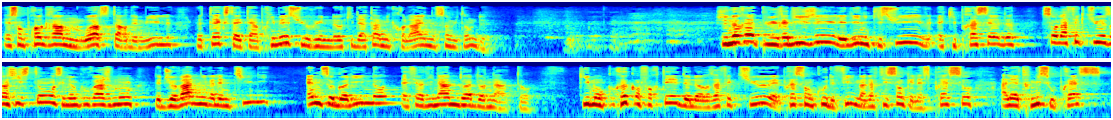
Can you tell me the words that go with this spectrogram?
et son programme WordStar 2000, le texte a été imprimé sur une Okidata Microline 182. Je n'aurais pu rédiger les lignes qui suivent et qui précèdent sans l'affectueuse insistance et l'encouragement de Giovanni Valentini, Enzo Golino et Ferdinando Adornato, qui m'ont reconforté de leurs affectueux et pressants coups de film avertissant que l'espresso allait être mis sous presse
